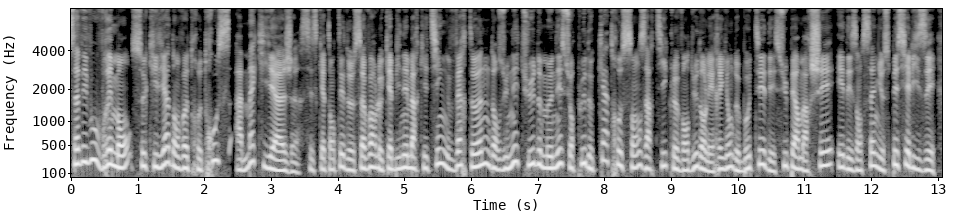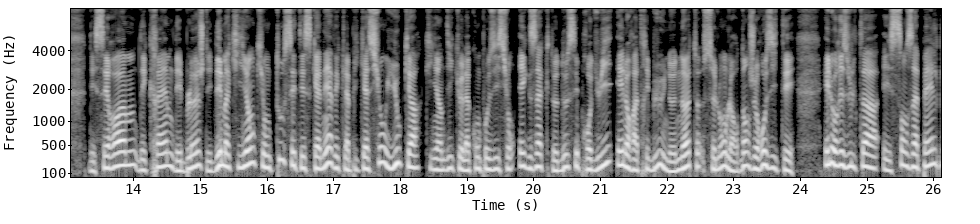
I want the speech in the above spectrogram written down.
Savez-vous vraiment ce qu'il y a dans votre trousse à maquillage? C'est ce qu'a tenté de savoir le cabinet marketing Verton dans une étude menée sur plus de 400 articles vendus dans les rayons de beauté des supermarchés et des enseignes spécialisées. Des sérums, des crèmes, des blushs, des démaquillants qui ont tous été scannés avec l'application Yuka qui indique la composition exacte de ces produits et leur attribue une note selon leur dangerosité. Et le résultat est sans appel,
